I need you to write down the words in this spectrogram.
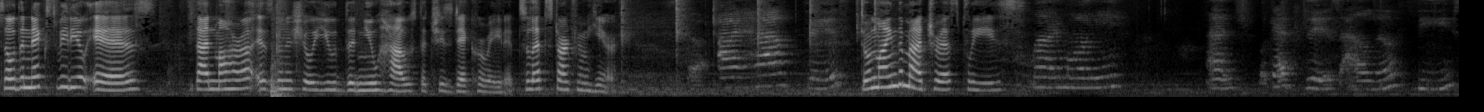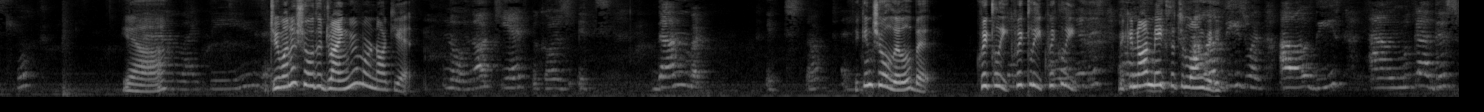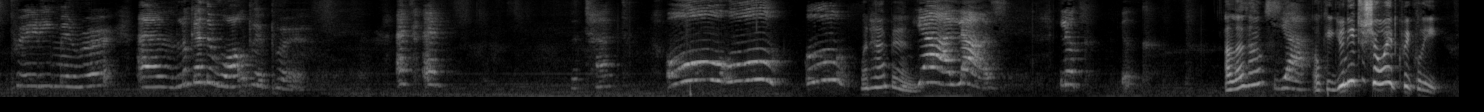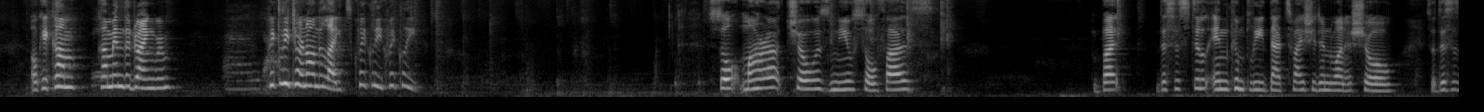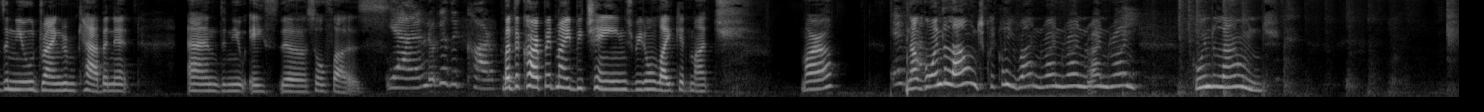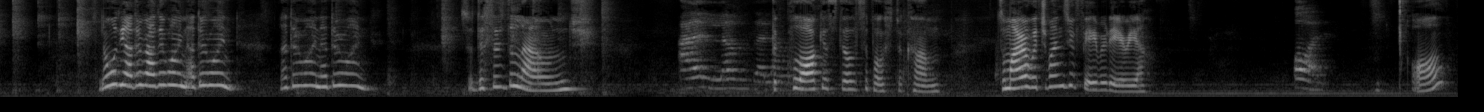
So the next video is that Mahara is going to show you the new house that she's decorated. So let's start from here. I have this, Don't mind the mattress, please. my mommy, and look at this. These. Look. Yeah. Like these. Do you want to show the drawing room or not yet? No, not yet because it's done, but it's not. You can show a little bit. Quickly, quickly, quickly. Look at this. We cannot make such a long I love video. these ones. I love these. And look at this pretty mirror. And look at the wallpaper. And, and the chat. Oh, ooh, ooh. What happened? Yeah, Allah's. Look, look. Allah's house? Yeah. Okay, you need to show it quickly. Okay, come. Come in the drawing room. Quickly turn on the lights. Quickly, quickly. So Mahara chose new sofas. But this is still incomplete. That's why she didn't want to show. So this is the new drawing room cabinet and the new ace the sofas. yeah, and look at the carpet. But the carpet might be changed. We don't like it much. Mara? If Now go in the lounge. Quickly run, run, run, run, run. Go in the lounge. No, the other, other one, other one, other one, other one. So this is the lounge. I love that. The clock is still supposed to come. Tomorrow, which one's your favorite area? All. All?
